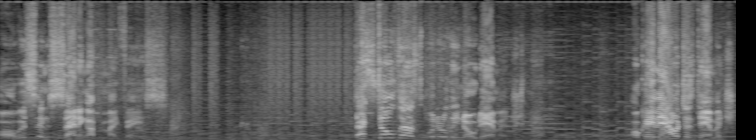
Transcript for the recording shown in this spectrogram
Oh, this thing's setting up in my face. That still does literally no damage. Okay, now it does damage.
